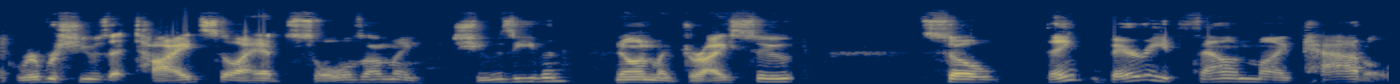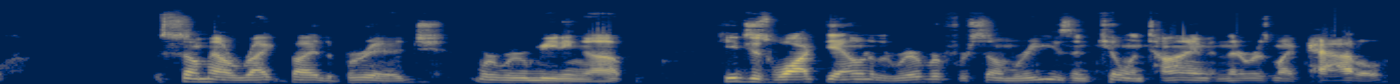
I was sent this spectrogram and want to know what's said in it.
like, river shoes at Tide, so I had soles on my shoes, even you know, on my dry suit. So think Barry had found my paddle somehow right by the bridge where we were meeting up. He just walked down to the river for some reason, killing time, and there was my paddle,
